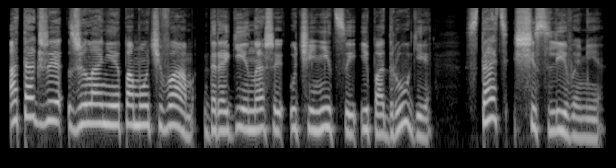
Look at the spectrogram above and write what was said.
а также с желания помочь вам, дорогие наши ученицы и подруги, стать счастливыми.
